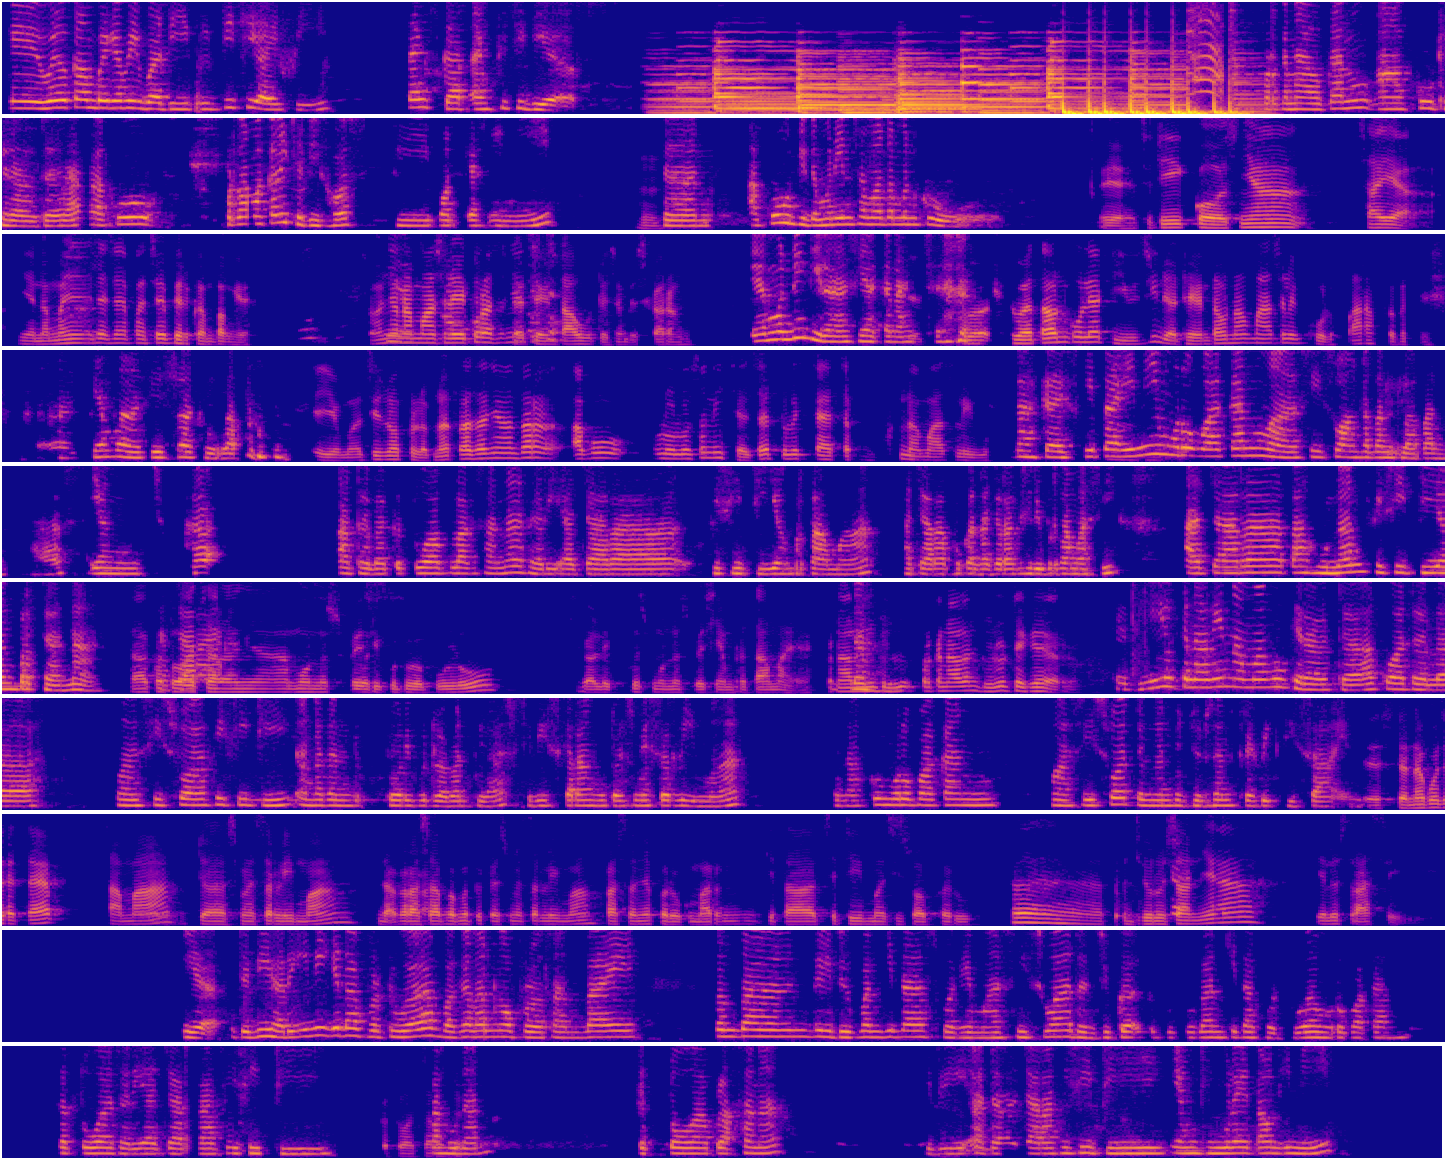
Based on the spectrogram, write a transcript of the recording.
Okay, welcome back everybody to TGIV. Thanks God I'm VCDers. Perkenalkan, aku Geralda. Aku pertama kali jadi host di podcast ini. Hmm. Dan aku ditemenin sama temenku. Iya, jadi hostnya saya. Ya namanya Cecep aja biar gampang ya. Soalnya Ya. nama asliku rasanya ada yang tahu deh sampai sekarang. Ya mending dirahasiakan aja. Dua, dua tahun kuliah di UC nggak ada yang tahu nama asliku loh. Parah banget ya. Dia mahasiswa gelap. Iya, mahasiswa gelap. Nah, rasanya ntar aku lulusan ijazah tulis Cecep, nama asliku. Nah guys, kita ini merupakan mahasiswa Angkatan 18 yang juga adalah ketua pelaksana dari acara VCD yang pertama. Acara bukan acara VCD pertama sih, acara tahunan VCD yang perdana. Ketua Acara- acaranya Monospace 2020, sekaligus Monospace yang pertama ya. Kenalin dulu, perkenalan dulu deh, Ger. Jadi kenalin nama aku Geralda, aku adalah mahasiswa VCD angkatan 2018, jadi sekarang udah semester 5 dan aku merupakan mahasiswa dengan penjurusan graphic design. Yes, dan aku Cecep, sama, sudah semester 5. Nggak kerasa banget udah semester 5. Rasanya baru kemarin kita jadi mahasiswa baru. Eh, Penjurusannya ilustrasi. Iya, jadi hari ini kita berdua bakalan ngobrol santai tentang kehidupan kita sebagai mahasiswa dan juga kebetulan kita berdua merupakan ketua dari acara VCD Ketua acara tahunan, ketua pelaksana. Jadi ada acara VCD yang dimulai tahun ini,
